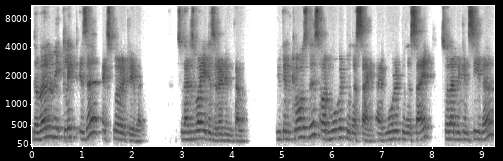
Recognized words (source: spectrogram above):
The well we clicked is an exploratory well. So that is why it is red in color. You can close this or move it to the side. I've moved it to the side so that we can see the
